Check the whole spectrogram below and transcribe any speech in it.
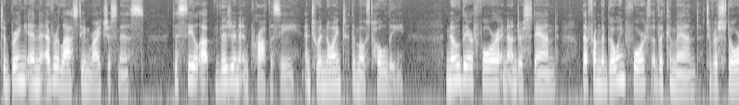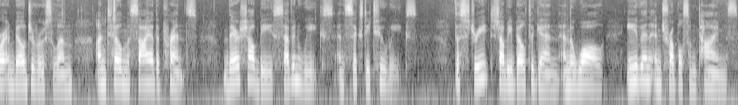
to bring in everlasting righteousness, to seal up vision and prophecy, and to anoint the most holy. Know therefore and understand that from the going forth of the command to restore and build Jerusalem until Messiah the Prince, there shall be seven weeks and sixty two weeks. The street shall be built again, and the wall, even in troublesome times.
